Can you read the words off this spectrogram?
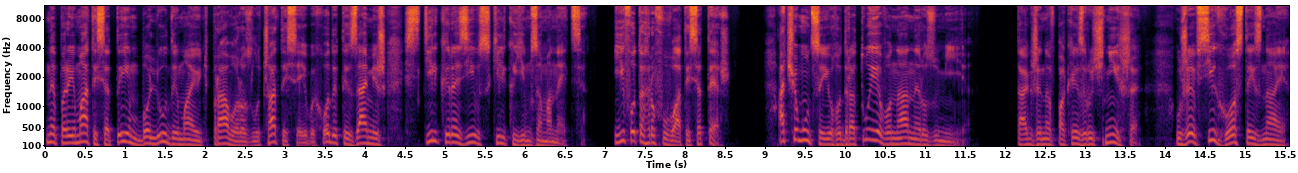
не перейматися тим, бо люди мають право розлучатися і виходити заміж стільки разів, скільки їм заманеться, і фотографуватися теж. А чому це його дратує, вона не розуміє. Так же навпаки зручніше уже всіх гостей знає.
